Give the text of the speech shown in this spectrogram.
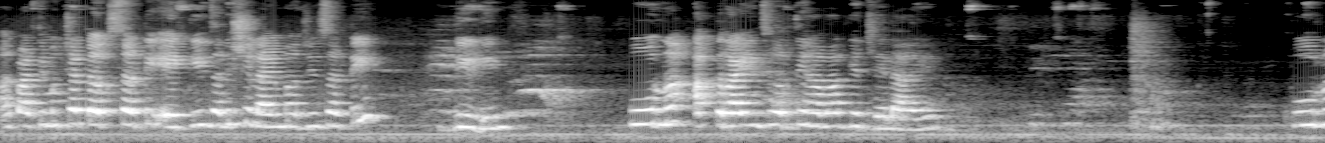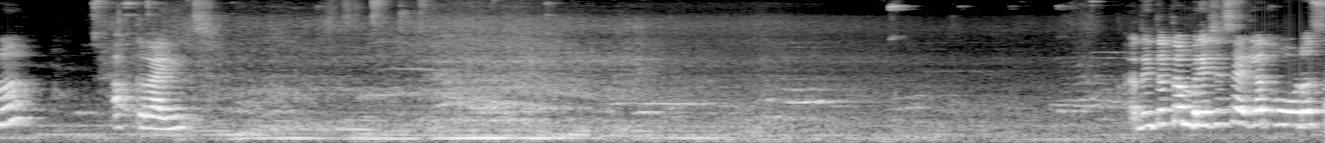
आणि पाठीमागच्या टक्ससाठी एक इंच आणि शिलाई मर्जीसाठी दीड इंच. पूर्ण अकरा इंच वरती हा भाग घेतलेला आहे. पूर्ण अकरा इंच. आता इथं कमरेच्या साईडला थोडस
